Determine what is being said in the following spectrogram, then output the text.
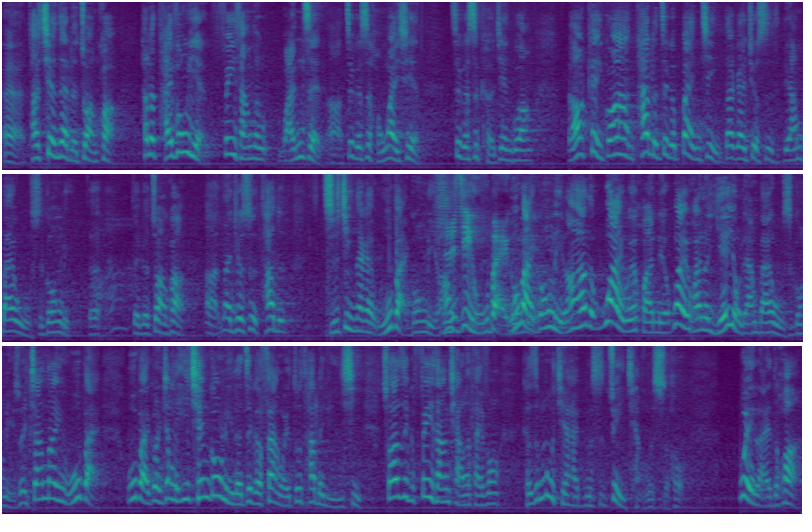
呃，它现在的状况，它的台风眼非常的完整啊，这个是红外线，这个是可见光。然后可以观看它的这个半径大概就是两百五十公里的这个状况啊，那就是它的直径大概五百公里啊，直径五百公里，五百公里，然后它的外围环流，外围环流也有两百五十公里，所以相当于五百五百公里，将近一千公里的这个范围都是它的云系，所以它是一个非常强的台风。可是目前还不是最强的时候，未来的话，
